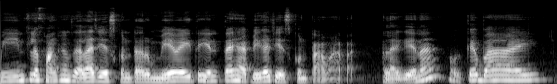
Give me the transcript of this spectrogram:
మీ ఇంట్లో ఫంక్షన్స్ ఎలా చేసుకుంటారు? మేమైతే ఎంత హ్యాపీగా చేసుకుంటాం అన్నమాట. అలాగేనా? Okay bye.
